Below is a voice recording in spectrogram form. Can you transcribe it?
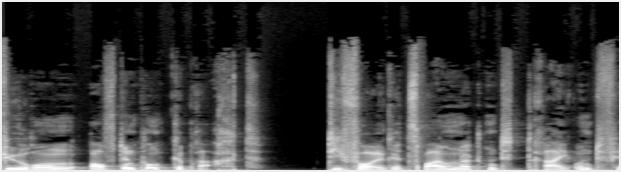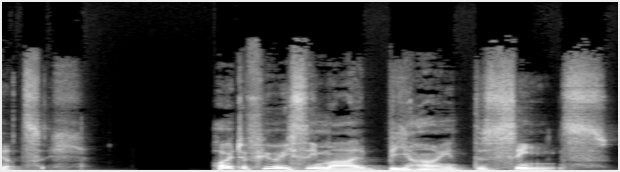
Führung auf den Punkt gebracht. Die Folge 243. Heute führe ich Sie mal behind the scenes.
